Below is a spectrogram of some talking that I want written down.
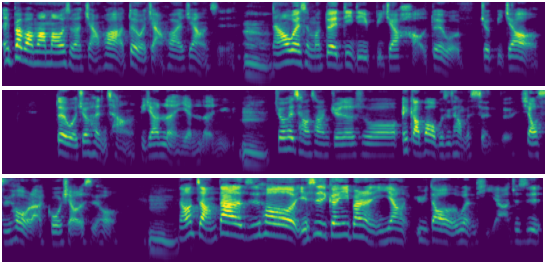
哎，爸爸妈妈为什么讲话对我讲话这样子？嗯，然后为什么对弟弟比较好，对我就比较，对我就很常比较冷言冷语，嗯，就会常常觉得说，哎，搞不好我不是他们生的。小时候啦，国小的时候，嗯，然后长大了之后，也是跟一般人一样遇到的问题啊，就是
